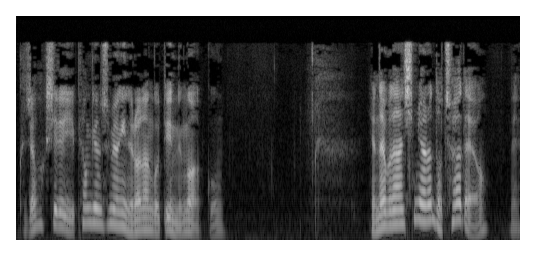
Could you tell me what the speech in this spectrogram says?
그죠? 확실히 이 평균 수명이 늘어난 것도 있는 것 같고 옛날보다 한 10년은 더 쳐야 돼요. 네.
